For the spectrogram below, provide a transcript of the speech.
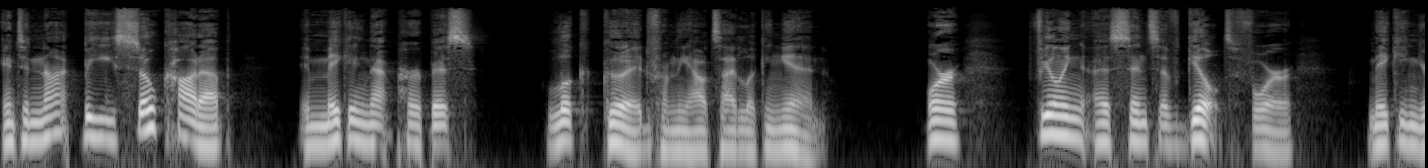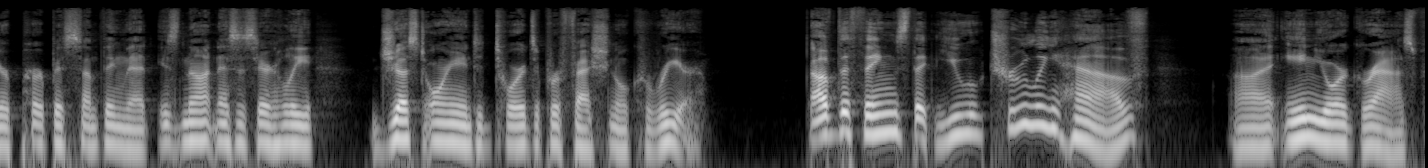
and to not be so caught up in making that purpose look good from the outside looking in, or feeling a sense of guilt for making your purpose something that is not necessarily just oriented towards a professional career. Of the things that you truly have uh, in your grasp,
